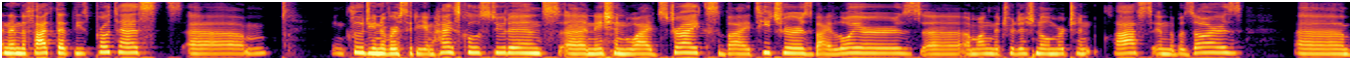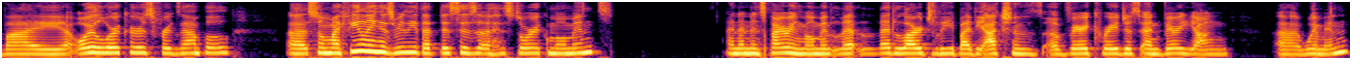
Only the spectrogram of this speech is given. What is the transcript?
and then the fact that these protests um, include university and high school students, uh, nationwide strikes by teachers, by lawyers, uh, among the traditional merchant class in the bazaars, uh, by oil workers, for example. Uh, so, my feeling is really that this is a historic moment and an inspiring moment led, led largely by the actions of very courageous and very young uh, women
